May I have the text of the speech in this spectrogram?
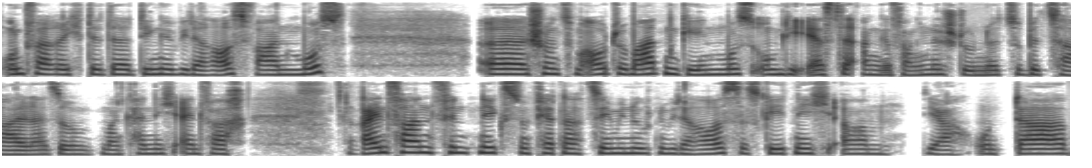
unverrichteter Dinge wieder rausfahren muss, äh, schon zum Automaten gehen muss, um die erste angefangene Stunde zu bezahlen. Also man kann nicht einfach reinfahren, findet nichts und fährt nach zehn Minuten wieder raus. Das geht nicht. Ähm, ja, und da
